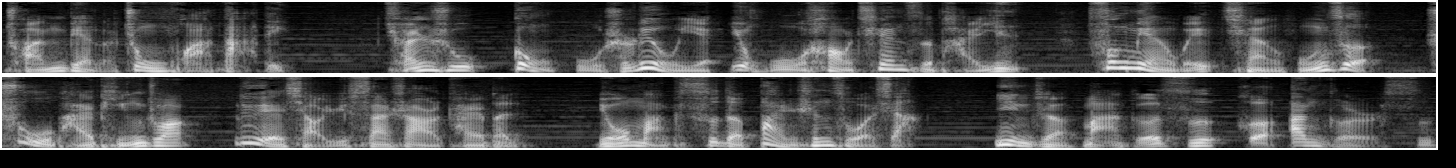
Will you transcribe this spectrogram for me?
传遍了中华大地。全书共五十六页，用五号签字排印，封面为浅红色，竖排平装，略小于三十二开本。由马克思的半身坐下，印着马格斯和安格尔斯，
